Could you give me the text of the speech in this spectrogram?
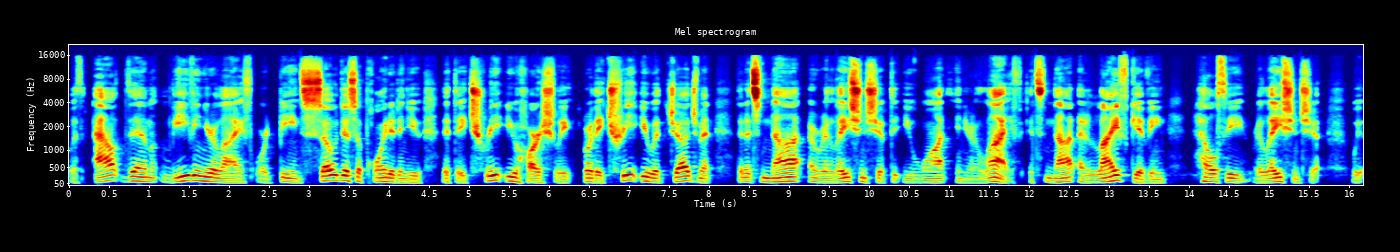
without them leaving your life or being so disappointed in you that they treat you harshly or they treat you with judgment, then it's not a relationship that you want in your life. It's not a life giving healthy relationship. We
